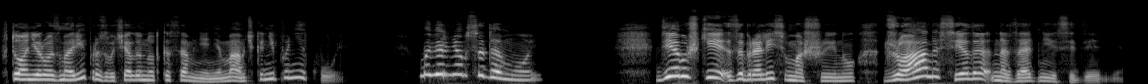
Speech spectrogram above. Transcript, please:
В тоне Розмари прозвучала нотка сомнения. «Мамочка, не паникуй. Мы вернемся домой». Девушки забрались в машину. Джоанна села на заднее сиденье.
